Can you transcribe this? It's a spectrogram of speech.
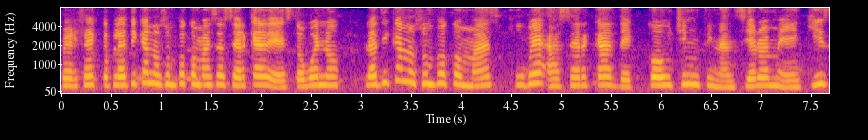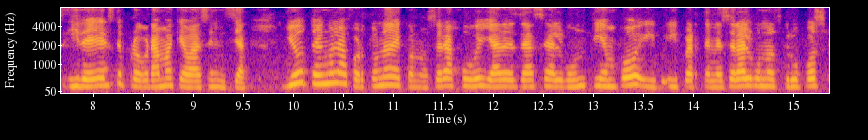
Perfecto, platícanos un poco más acerca de esto. Bueno, platícanos un poco más, Juve, acerca de Coaching Financiero MX y de este programa que vas a iniciar. Yo tengo la fortuna de conocer a Juve ya desde hace algún tiempo y, pertenecer a algunos grupos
